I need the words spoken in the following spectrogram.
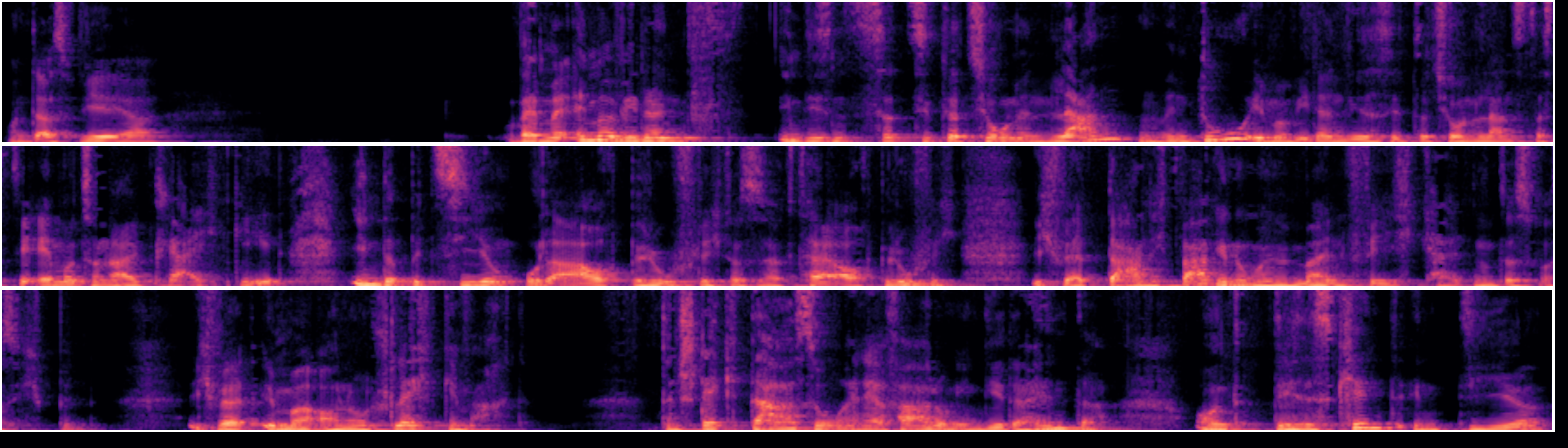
Und dass wir ja, wenn wir immer wieder in, in, diesen Situationen landen, wenn du immer wieder in dieser Situation landest, dass dir emotional gleich geht, in der Beziehung oder auch beruflich, dass du sagst, hey, auch beruflich, ich werde da nicht wahrgenommen mit meinen Fähigkeiten und das, was ich bin. Ich werde immer auch noch schlecht gemacht. Dann steckt da so eine Erfahrung in dir dahinter. Und dieses Kind in dir,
